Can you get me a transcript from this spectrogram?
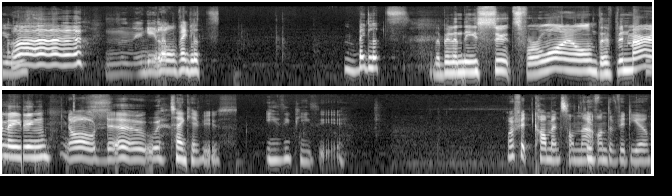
You, little piglets. Biglets. They've been in these suits for a while. They've been marinating. oh no. 10k views. Easy peasy. What if it comments on that If- on the video?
